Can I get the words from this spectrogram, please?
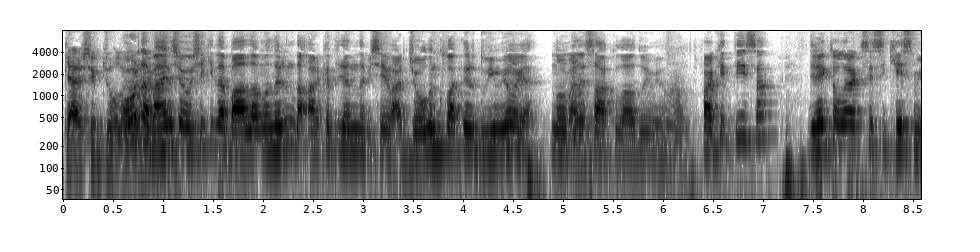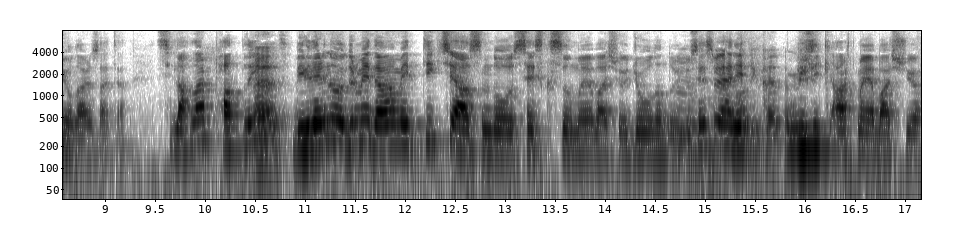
gerçek Joel'u orada bence o şekilde bağlamaların da arka planında bir şey var. Joel'ın kulakları duymuyor ya. Normalde Hı. sağ kulağı duymuyor. Hı. Fark ettiysen direkt olarak sesi kesmiyorlar zaten. Silahlar patlayıp Evet. birilerini öldürmeye devam ettikçe aslında o ses kısılmaya başlıyor. Joel'ın duyduğu Hmm, ses ve hani müzik artmaya başlıyor.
